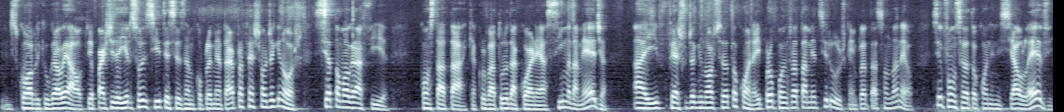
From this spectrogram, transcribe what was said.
descobre que o grau é alto. E a partir daí ele solicita esse exame complementar para fechar o diagnóstico. Se a tomografia constatar que a curvatura da córnea é acima da média, aí fecha o diagnóstico de ceratocone. Aí propõe o tratamento cirúrgico, a implantação do anel. Se for um ceratocone inicial leve,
